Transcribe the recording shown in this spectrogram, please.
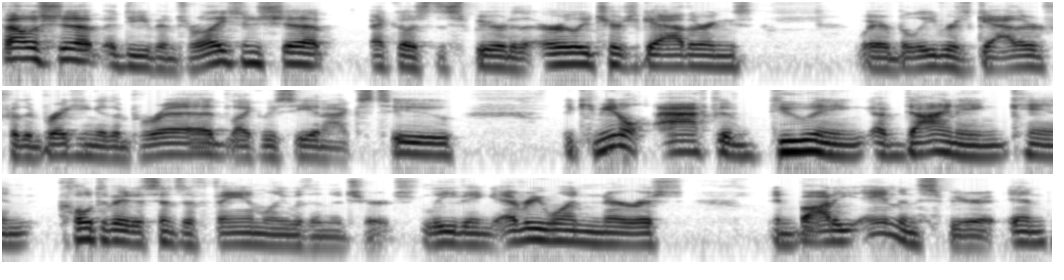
fellowship, it deepens relationship, echoes the spirit of the early church gatherings where believers gathered for the breaking of the bread, like we see in Acts 2. The communal act of doing of dining can cultivate a sense of family within the church, leaving everyone nourished in body and in spirit. And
